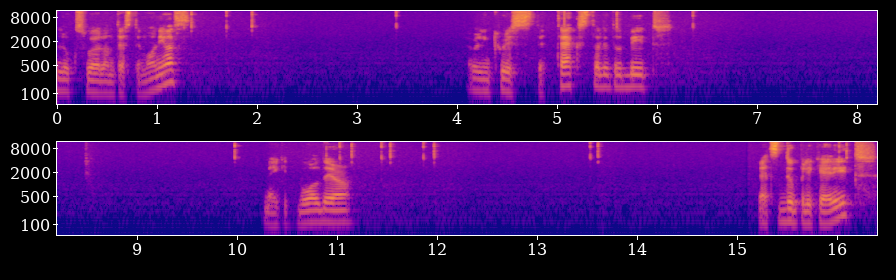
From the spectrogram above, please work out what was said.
looks well on testimonials. I will increase the text a little bit, make it bolder. Let's duplicate it.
